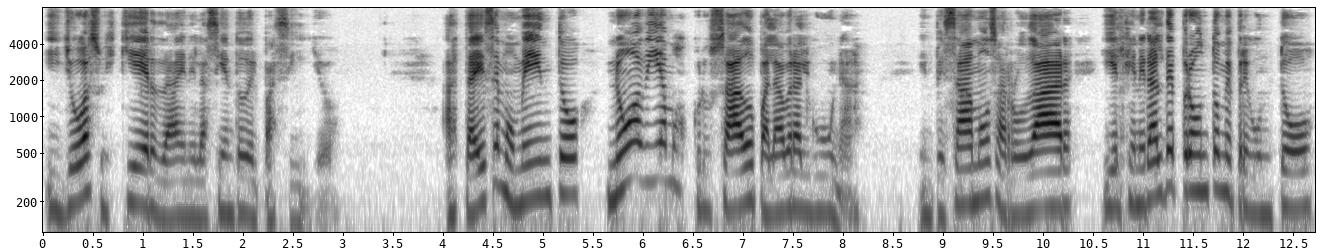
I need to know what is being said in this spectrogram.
y yo a su izquierda en el asiento del pasillo. Hasta ese momento no habíamos cruzado palabra alguna. Empezamos a rodar y el general de pronto me preguntó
